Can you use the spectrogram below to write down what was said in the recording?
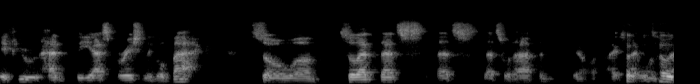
if you had the aspiration to go back. So, uh, so that that's that's that's what happened. You know, I, so, I so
